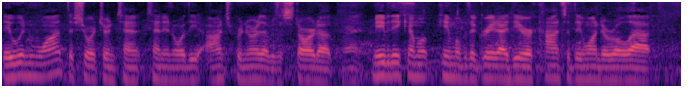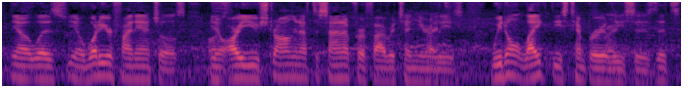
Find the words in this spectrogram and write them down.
They wouldn't want the short-term ten- tenant or the entrepreneur that was a startup. Right. Maybe they come up came up with a great idea or a concept they wanted to roll out. You know, it was you know what are your financials? You know, are you strong enough to sign up for a five or ten year Right. lease? We don't like these temporary Right. leases. It's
